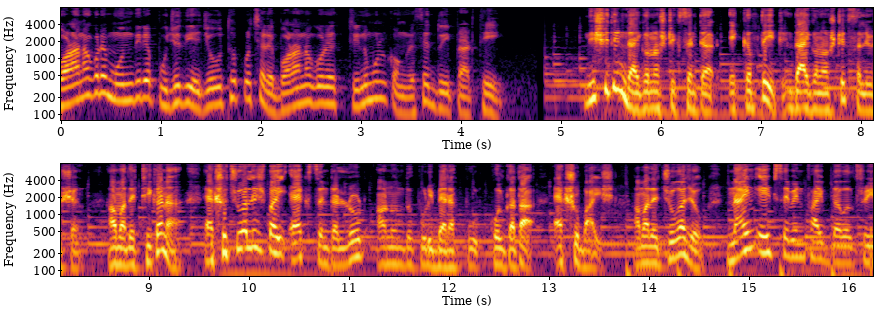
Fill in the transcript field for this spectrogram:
বরানগরে মন্দিরে পুজো দিয়ে যৌথ প্রচারে বরানগরের তৃণমূল কংগ্রেসের দুই প্রার্থী। নিশিদিন ডায়াগনস্টিক সেন্টার এ কমপ্লিট ডায়াগনস্টিক সলিউশন। আমাদের ঠিকানা একশো চুয়াল্লিশ বাই এক সেন্ট্রাল রোড আনন্দপুরি ব্যারাকপুর কলকাতা একশো বাইশ। আমাদের যোগাযোগ nine eight seven five double three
